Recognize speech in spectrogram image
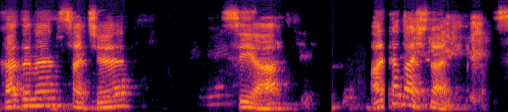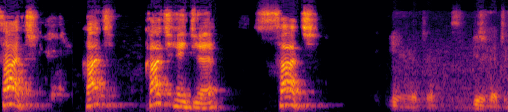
kadının saçı siyah. Arkadaşlar saç kaç kaç hece? Saç Bir hece. Bir hece.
